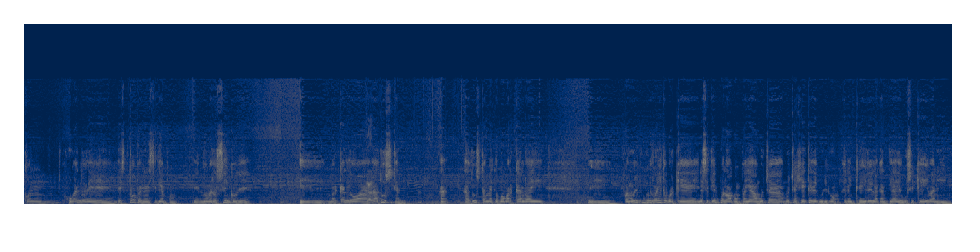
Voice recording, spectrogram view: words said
con, jugando de, de stopper en ese tiempo, el número 5 que y marcando a, a Tuscan. A me tocó marcarlo ahí y fue muy muy bonito porque en ese tiempo nos acompañaba mucha mucha gente de Curicó. Era increíble la cantidad de buses que iban y,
